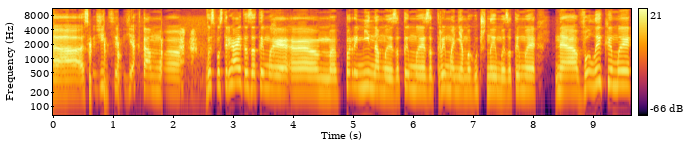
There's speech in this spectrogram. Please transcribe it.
Е, скажіть, як там е, ви спостерігаєте за тими е, перемінами, за тими затриманнями гучними, за тими е, великими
